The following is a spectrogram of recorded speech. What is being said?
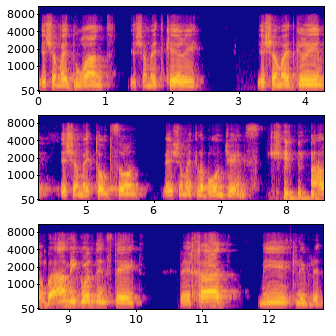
יש שם את דורנט, יש שם את קרי, יש שם את גרין, יש שם את תומפסון, ויש שם את לברון ג'יימס. ארבעה מגולדן סטייט, ואחד מקליבלנד.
